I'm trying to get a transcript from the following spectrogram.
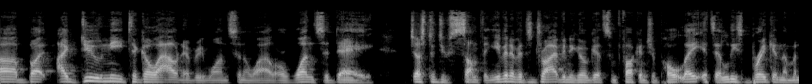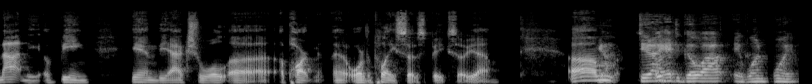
Uh, but I do need to go out every once in a while or once a day just to do something. Even if it's driving to go get some fucking Chipotle, it's at least breaking the monotony of being in the actual uh, apartment uh, or the place, so to speak. So yeah. Um, yeah. Dude, I had to go out at one point,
